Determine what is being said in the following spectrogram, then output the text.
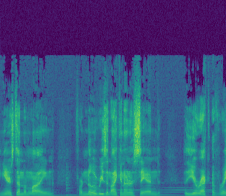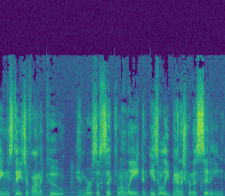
years down the line, for no reason I can understand, the Yurak of Ring staged a violent coup and were subsequently and easily banished from the city.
